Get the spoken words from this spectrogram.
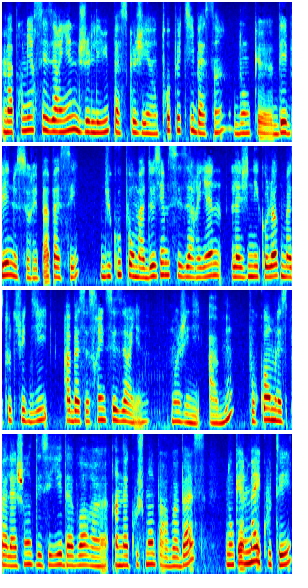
Ma première césarienne, je l'ai eue parce que j'ai un trop petit bassin, donc euh, bébé ne serait pas passé. Du coup, pour ma deuxième césarienne, la gynécologue m'a tout de suite dit Ah bah ça sera une césarienne. Moi j'ai dit Ah bon? Pourquoi on me laisse pas la chance d'essayer d'avoir euh, un accouchement par voie basse? Donc elle m'a écoutée.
